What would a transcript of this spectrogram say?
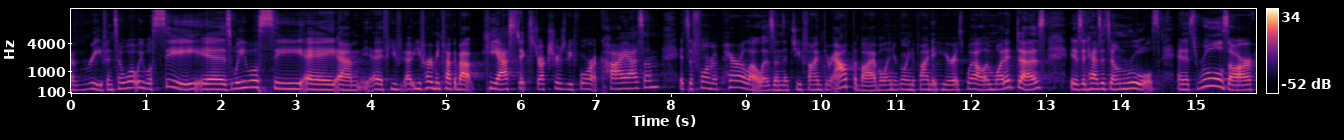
of grief. And so, what we will see is we will see a, um, if you've, uh, you've heard me talk about chiastic structures before, a chiasm. It's a form of parallelism that you find throughout the Bible, and you're going to find it here as well. And what it does is it has its own rules. And its rules are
